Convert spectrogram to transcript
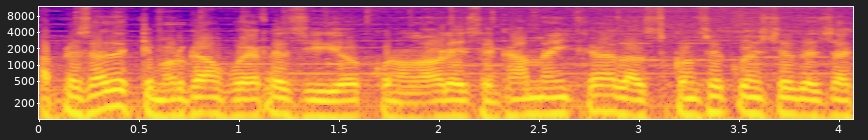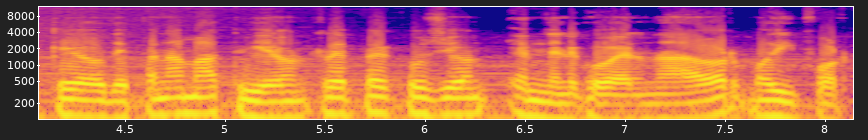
A pesar de que Morgan fue recibido con honores en Jamaica, las consecuencias del saqueo de Panamá tuvieron repercusión en el gobernador Modiford.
